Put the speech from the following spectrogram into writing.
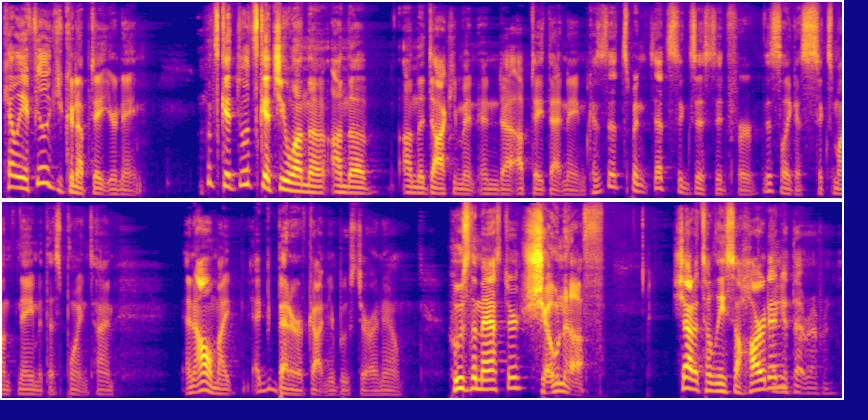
Kelly, I feel like you can update your name. Let's get let's get you on the on the on the document and uh, update that name because that's been that's existed for this is like a six month name at this point in time. And all my I'd be better have gotten your booster right now. Who's the master? Show enough. Shout out to Lisa I Harden. get that reference.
